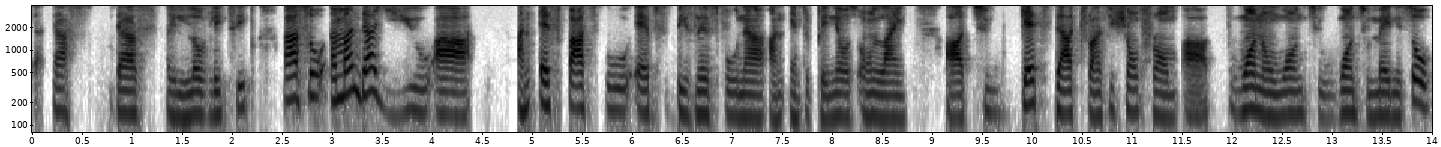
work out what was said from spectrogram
Yeah, that's that's a lovely tip. Uh, so Amanda, you are an expert who helps business owner and entrepreneurs online uh, to get that transition from uh, one-on-one to one-to-many. So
